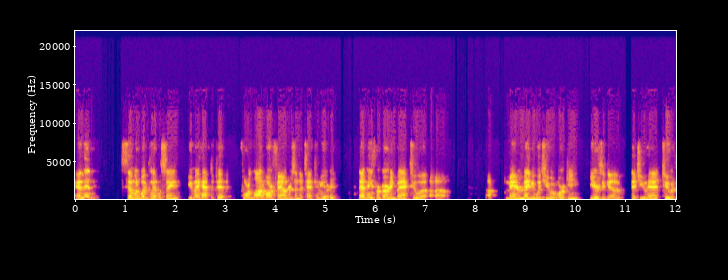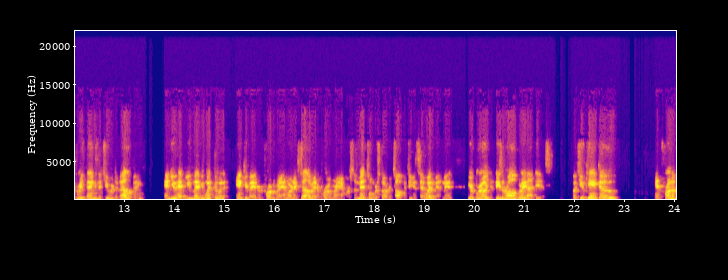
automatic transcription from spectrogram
And then similar to what Glenn was saying, you may have to pivot. For a lot of our founders in the tech community, that means reverting back to a, a, a manner maybe which you were working years ago that you had two or three things that you were developing and you had you maybe went through an incubator program or an accelerator program or some mentors started talking to you and said, wait a minute, man, you're brilliant. These are all great ideas. But you can't go in front of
